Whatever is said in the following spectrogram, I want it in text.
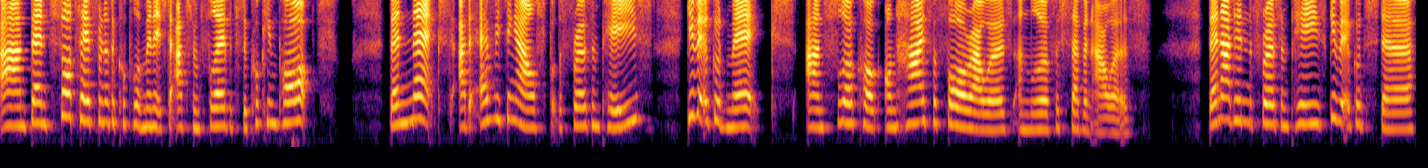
And then saute for another couple of minutes to add some flavour to the cooking pot. Then next, add everything else but the frozen peas. Give it a good mix and slow cook on high for four hours and low for seven hours. Then add in the frozen peas, give it a good stir,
